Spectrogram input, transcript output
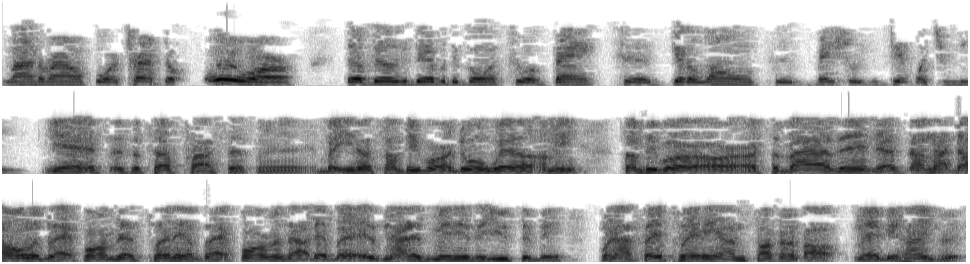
lying around for a tractor or the ability to be able to go into a bank to get a loan to make sure you get what you need. Yeah, it's it's a tough process, man. But you know, some people are doing well. I mean, some people are, are, are surviving. That's I'm not the only black farmer. There's plenty of black farmers out there, but it's not as many as it used to be. When I say plenty, I'm talking about maybe hundreds.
